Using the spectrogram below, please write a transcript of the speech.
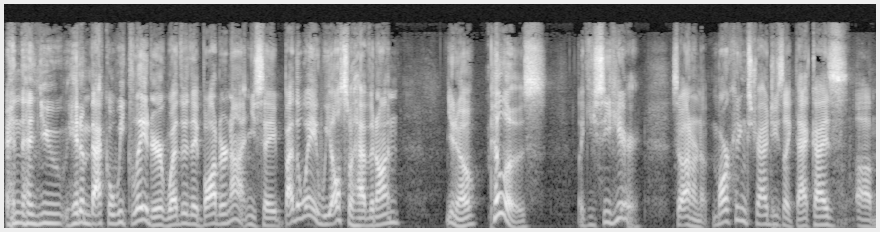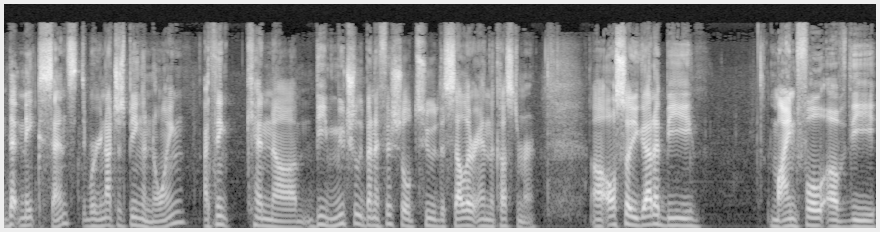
and then you hit them back a week later, whether they bought or not, and you say, "By the way, we also have it on." You know, pillows like you see here. So I don't know. Marketing strategies like that, guys, um, that make sense, where you're not just being annoying, I think can um, be mutually beneficial to the seller and the customer. Uh, also, you got to be mindful of the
